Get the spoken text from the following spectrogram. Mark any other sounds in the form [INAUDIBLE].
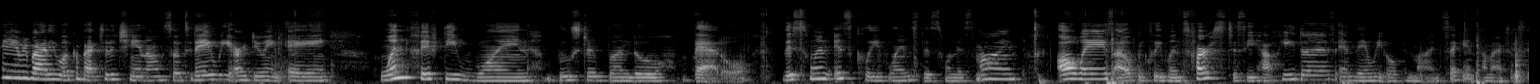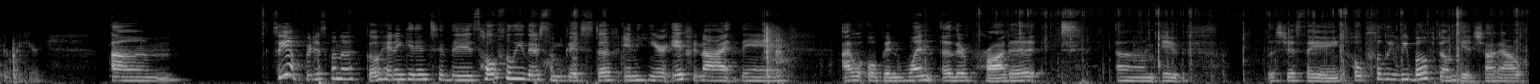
Hey everybody, welcome back to the channel. So today we are doing a 151 booster bundle battle. This one is Cleveland's, this one is mine. Always, I open Cleveland's first to see how he does, and then we open mine second. I'm actually sitting right here. Um, so yeah, we're just gonna go ahead and get into this. Hopefully there's some good stuff in here. If not, then I will open one other product. Um, if let's just say hopefully we both don't get shot out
